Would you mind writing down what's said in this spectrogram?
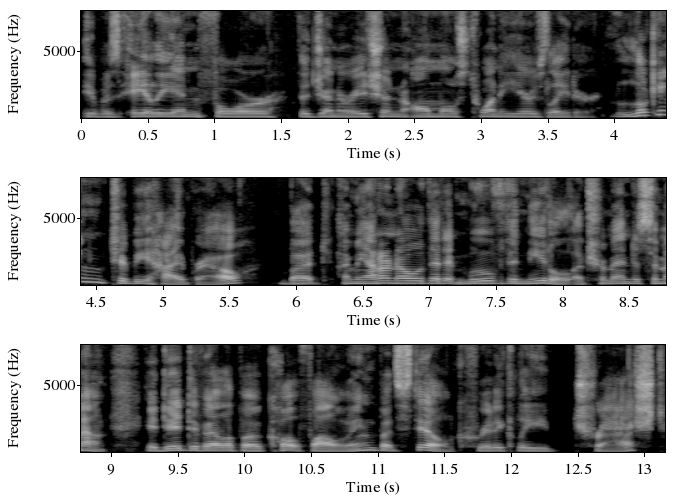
It was alien for the generation almost 20 years later. Looking to be highbrow, but I mean, I don't know that it moved the needle a tremendous amount. It did develop a cult following, but still critically trashed,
